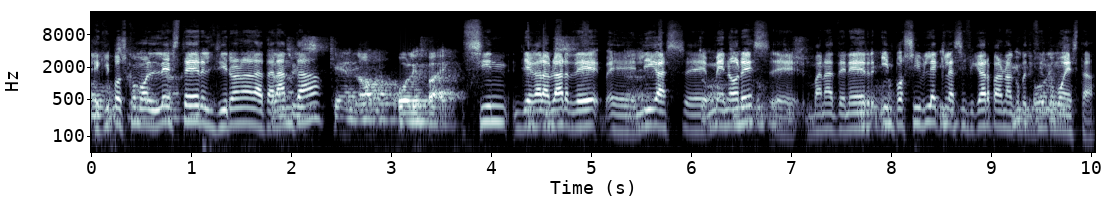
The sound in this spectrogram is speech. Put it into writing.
Equipos como el Leicester, el Girona, el Atalanta, sin llegar a hablar de eh, ligas eh, menores, eh, van a tener imposible clasificar para una competición como esta.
